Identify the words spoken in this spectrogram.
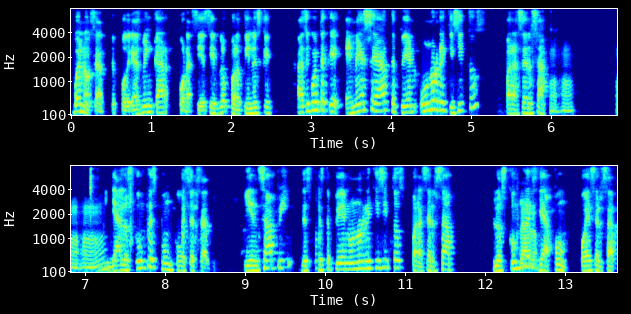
Bueno, o sea, te podrías brincar, por así decirlo, pero tienes que... Haz de cuenta que en SA te piden unos requisitos para ser SAP. Ya los cumples, pum, puedes ser SAP. Y en SAPI, después te piden unos requisitos para ser SAP. Los cumples, ya, pum, puede ser SAP.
